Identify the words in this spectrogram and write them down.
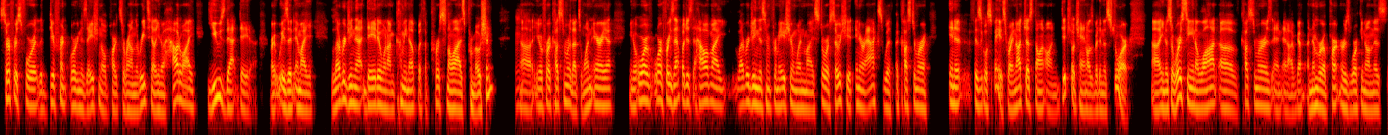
surface for the different organizational parts around the retail. You know, how do I use that data? Right? Is it am I leveraging that data when I'm coming up with a personalized promotion? Mm. Uh, you know, for a customer, that's one area. You know, or or for example, just how am I leveraging this information when my store associate interacts with a customer in a physical space, right? Not just on, on digital channels, but in the store. Uh, you know, so we're seeing a lot of customers, and, and I've got a number of partners working on this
